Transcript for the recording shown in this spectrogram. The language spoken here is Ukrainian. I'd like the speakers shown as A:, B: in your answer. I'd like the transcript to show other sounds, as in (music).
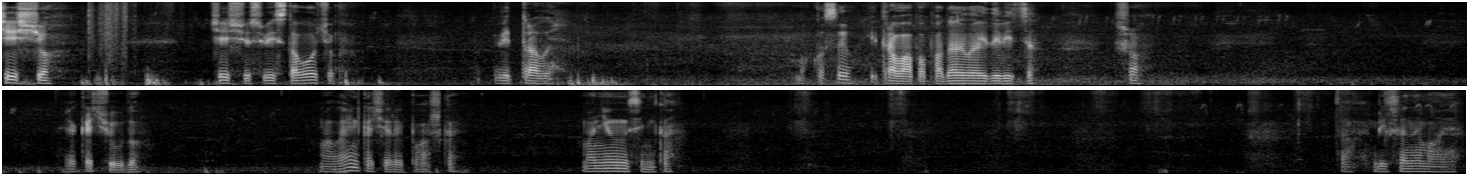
A: чищу, чищу свій ставочок від трави. Бо косив і трава попадала і дивіться, що. Яке чудо. Маленька черепашка. Манюсенька. Так, більше немає.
